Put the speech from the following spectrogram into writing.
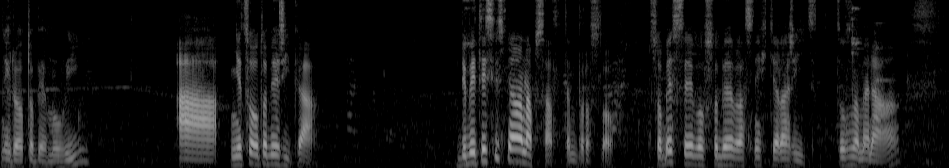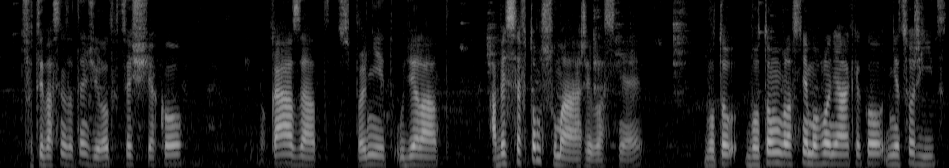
někdo o tobě mluví a něco o tobě říká. Kdyby ty si směla napsat ten proslov, co by si o sobě vlastně chtěla říct? To znamená, co ty vlastně za ten život chceš jako dokázat, splnit, udělat, aby se v tom sumáři vlastně o, to, o tom vlastně mohlo nějak jako něco říct,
